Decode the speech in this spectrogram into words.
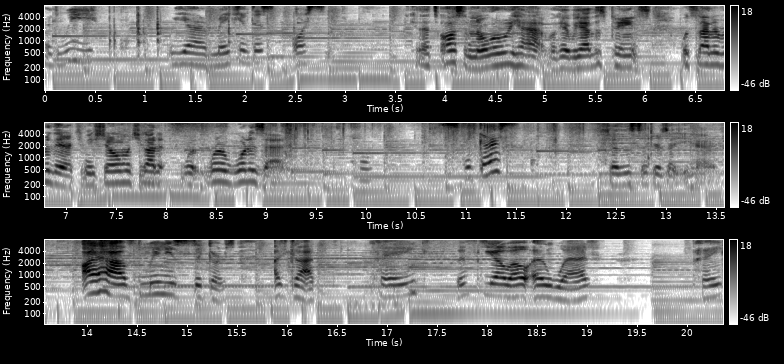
and we we are making this horse. Okay, that's awesome. Now what do we have? Okay, we have this paints. What's that over there? Can you show them what you got? What what, what is that? Stickers. Show the stickers that you have. I have many stickers. I got pink with yellow and red, pink,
